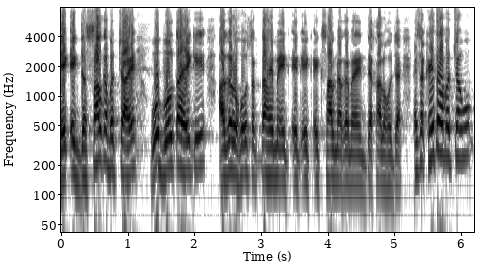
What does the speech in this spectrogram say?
एक एक दस साल का बच्चा है वो बोलता है कि अगर हो सकता है मैं एक एक, एक, एक साल में अगर मेरा इंतकाल हो जाए। ऐसा कहता है बच्चा वो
